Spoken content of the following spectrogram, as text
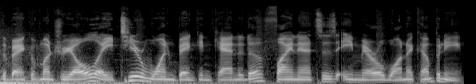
The Bank of Montreal, a Tier 1 bank in Canada, finances a marijuana company.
